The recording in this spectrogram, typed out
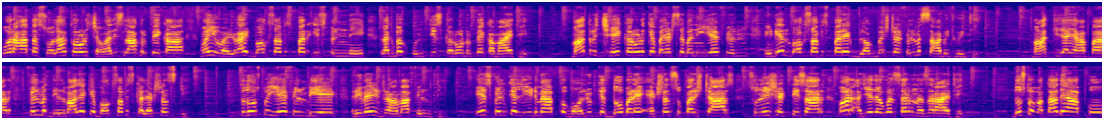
वो रहा था 16 करोड़ 44 लाख रुपए का। वहीं वर्ल्ड वाइड बॉक्स ऑफ़िस पर इस फ़िल्म ने लगभग 29 करोड़ रुपए कमाए थे। मात्र छह करोड़ के बजट से बनी यह फ़िल्म इंडियन बॉक्स ऑफ़िस पर एक ब्लॉकबस्टर फ़िल्म साबित हुई थी। बात की जाए यहाँ पर फ़िल्म दिलवाले के बॉक्स ऑफ़िस कलेक्शंस की। तो दोस्तों, ये फ़िल्म भी एक रिवेंज ड्रामा फ़िल्म थी। इस फ़िल्म के लीड में आपको बॉलीवुड के दो बड़े action superstars Suniel Shetty sir और अजय देवगन सर नज़र आए थे। दोस्तों, बता दें आपको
